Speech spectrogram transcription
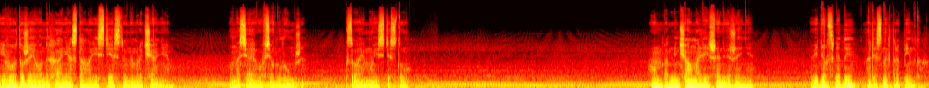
И вот уже его дыхание стало естественным рычанием, унося его все глубже к своему естеству. Он подмечал малейшее движение, видел следы на лесных тропинках.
